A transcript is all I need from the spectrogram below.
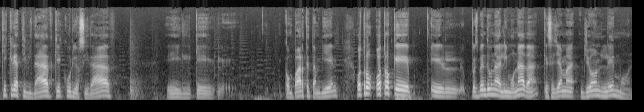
qué creatividad, qué curiosidad. Y que comparte también. Otro, otro que el, pues vende una limonada que se llama John Lemon.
